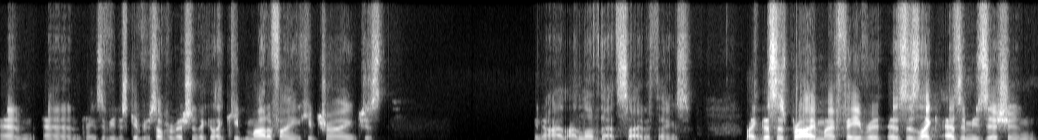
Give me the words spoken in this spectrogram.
and and things if you just give yourself permission to like keep modifying, keep trying, just you know, I, I love that side of things. Like this is probably my favorite. This is like as a musician,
